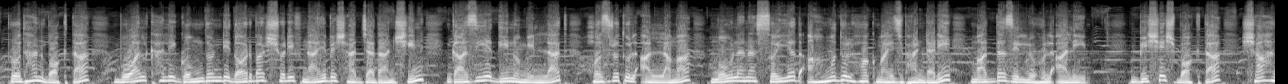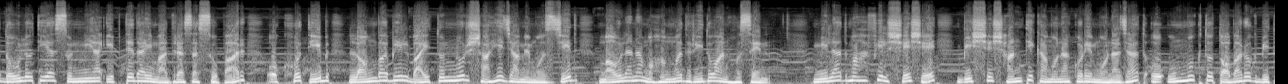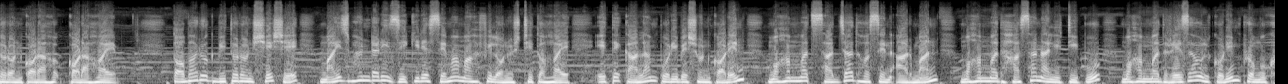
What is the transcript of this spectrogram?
প্রধান বক্তা বোয়ালখালী গোমদণ্ডী দরবার শরীফ নায়েবে সাজ্জাদানশিন গাজিয়ে দিন ও মিল্লাত হজরতুল আল্লামা মৌলানা সৈয়দ আহমদুল হক মাইজ ভান্ডারী, মাদ্দাজিল্লুহুল আলী। বিশেষ বক্তা শাহ দৌলতিয়া সুন্নিয়া ইবতেদাই মাদ্রাসা সুপার ও খতিব লম্বাবিল বাইতুন্নুর শাহী জামে মসজিদ মাওলানা মোহাম্মদ রিদোয়ান হোসেন। মিলাদ মাহফিল শেষে বিশ্বে শান্তি কামনা করে মোনাজাত ও উন্মুক্ত তবারক বিতরণ করা করা হয়। তবারক বিতরণ শেষে মাইজ ভান্ডারী জিকিরে সেমা মাহফিল অনুষ্ঠিত হয়। এতে কালাম পরিবেশন করেন মোহাম্মদ সাজ্জাদ হোসেন আরমান, মোহাম্মদ হাসান আলী টিপু, মোহাম্মদ রেজাউল করিম প্রমুখ।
